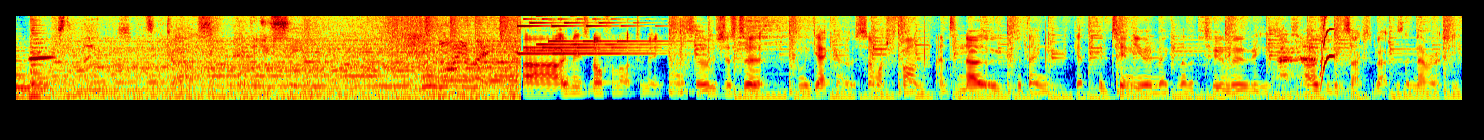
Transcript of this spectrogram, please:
It's a girls. What did you see? Uh, it means an awful lot to me. Uh, so it was just a, from the get-go, it was so much fun. And to know that we could then get to continue and make another two movies, I was really excited about because I'd never actually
